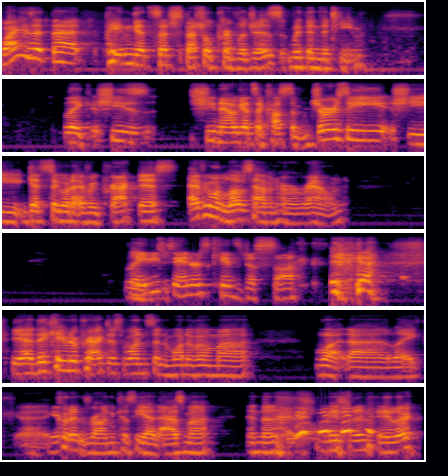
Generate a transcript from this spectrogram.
why is it that Peyton gets such special privileges within the team? Like she's she now gets a custom jersey. She gets to go to every practice. Everyone loves having her around. Like, maybe sanders kids just suck yeah, yeah. They came to practice once, and one of them, uh, what, uh, like, uh, Yeah. couldn't run because he had asthma, and then needed an inhaler.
